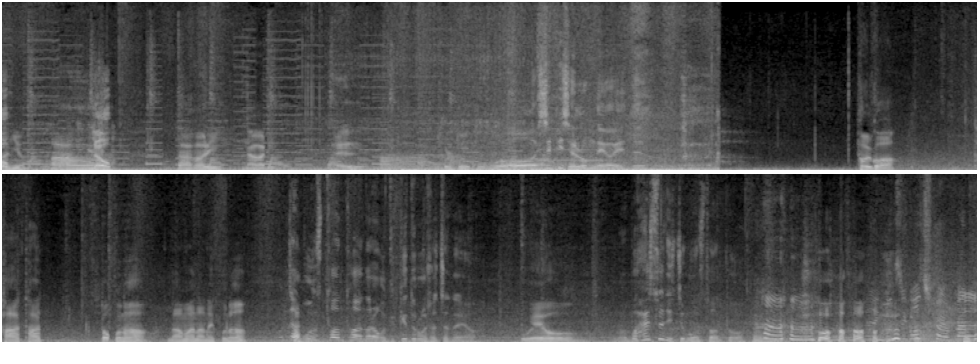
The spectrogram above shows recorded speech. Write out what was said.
아니요? 아. 나가리. 나가리. 아, 돌돌 구구. 어 CP 제일 높네요 1등 결과. 다, 다 떴구나. 나만 안 했구나. 혼자 몬스터 헌터 하느라고 늦게 들어오셨잖아요 왜요? 뭐 할 수도 있지 몬스터 헌터 이거 찍어줘요 빨리.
